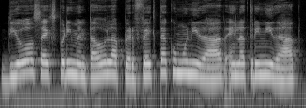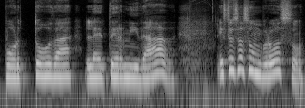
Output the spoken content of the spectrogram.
Dios ha experimentado la perfecta comunidad en la Trinidad por toda la eternidad. Esto es asombroso.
